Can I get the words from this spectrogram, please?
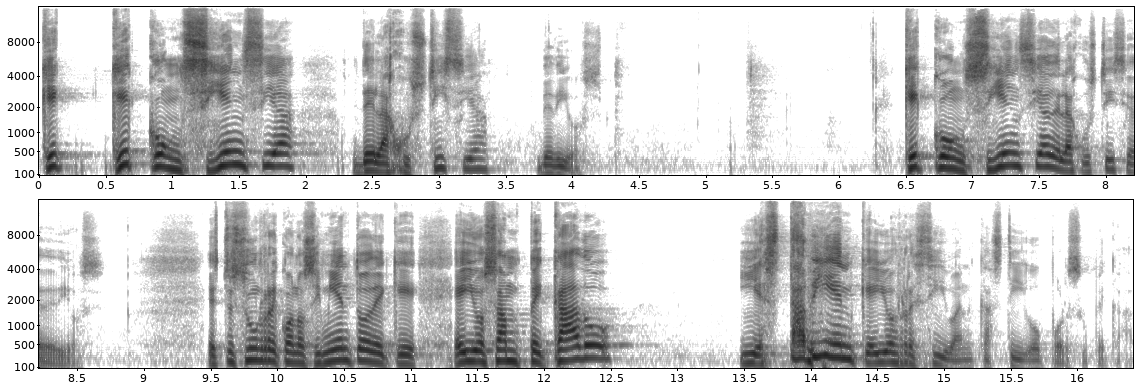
¿Qué, qué conciencia de la justicia de Dios? ¿Qué conciencia de la justicia de Dios? Esto es un reconocimiento de que ellos han pecado y está bien que ellos reciban castigo por su pecado.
